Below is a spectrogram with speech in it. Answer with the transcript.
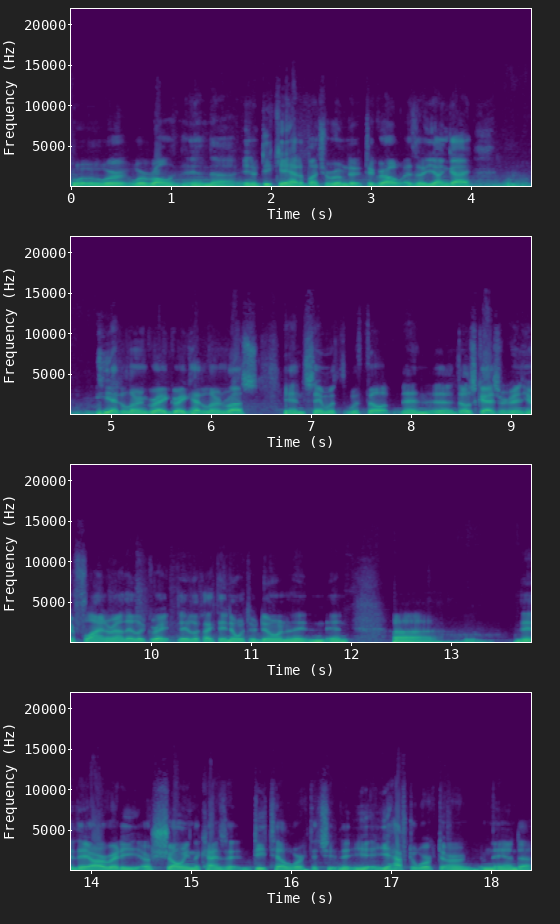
we're, we're rolling. And, uh, you know, DK had a bunch of room to, to grow as a young guy he had to learn Greg. Greg had to learn Russ, and same with with Phillip. And uh, those guys are in here flying around. They look great. They look like they know what they're doing, and, and uh, they, they already are showing the kinds of detail work that you that you, you have to work to earn. And, and uh,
